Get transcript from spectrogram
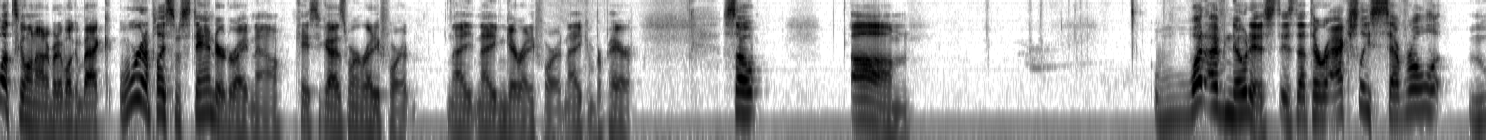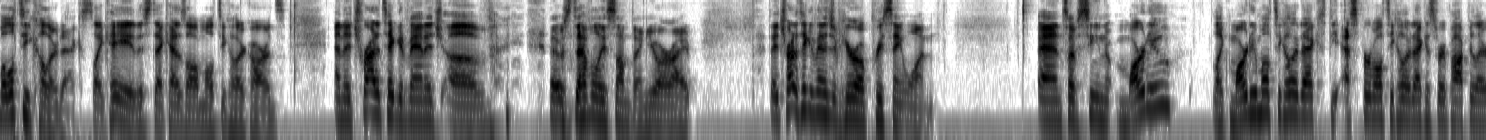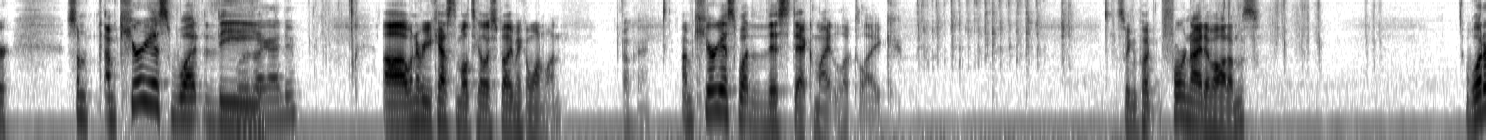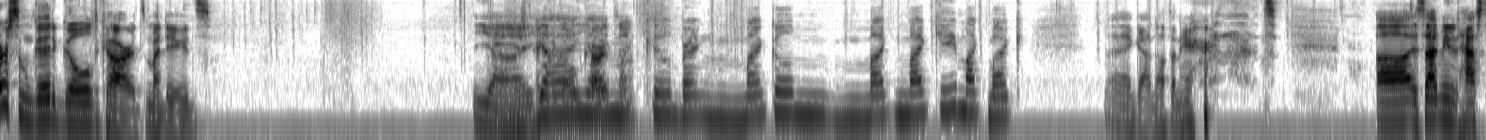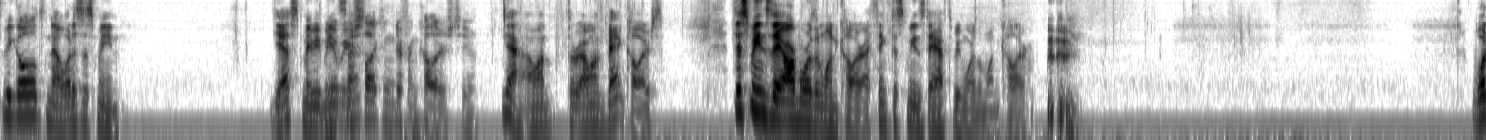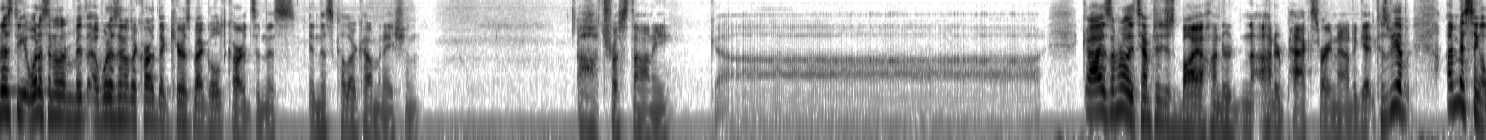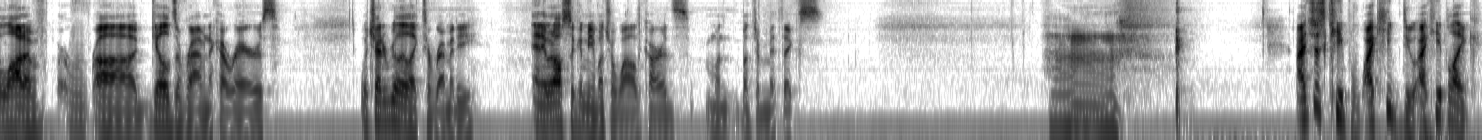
What's going on, everybody? Welcome back. We're gonna play some standard right now, in case you guys weren't ready for it. Now, now you can get ready for it. Now you can prepare. So, um, what I've noticed is that there were actually several multicolor decks. Like, hey, this deck has all multicolor cards, and they try to take advantage of. it was definitely something. You are right. They try to take advantage of Hero Precinct One, and so I've seen Mardu, like Mardu multicolor deck. The Esper multicolor deck is very popular. So I'm, I'm curious what the What does that guy do? uh, whenever you cast the multicolor spell, you make a one-one. Okay. I'm curious what this deck might look like. So we can put four Knight of Autumns. What are some good gold cards, my dudes? Yeah, just pick the yeah, gold yeah, card? Michael, bring Michael, Mike, Mikey, Mike, Mike. I got nothing here. uh, does that mean it has to be gold? No. What does this mean? Yes, maybe it Yeah, means but you're that. selecting different colors too. Yeah, I want th- I want Bant colors. This means they are more than one color. I think this means they have to be more than one color. what is the what is another myth, uh, what is another card that cares about gold cards in this in this color combination? Oh, Trostani. God. Guys, I'm really tempted to just buy a hundred hundred packs right now to get because we have I'm missing a lot of uh, guilds of Ravnica rares, which I'd really like to remedy, and it would also give me a bunch of wild cards, one bunch of mythics. Hmm. I just keep I keep do I keep like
